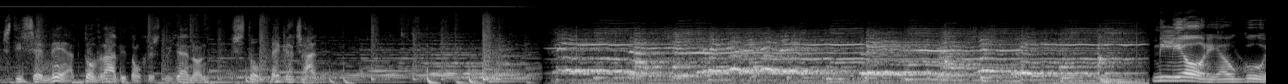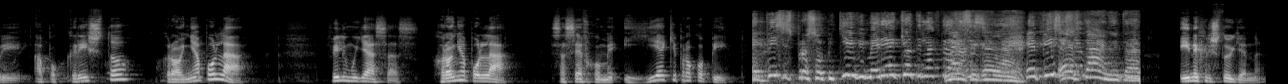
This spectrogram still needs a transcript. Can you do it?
στις 9 το βράδυ των Χριστουγέννων στο Mega Channel. Μιλιόρι, Αουγκούρι, από Κρίστο, χρόνια πολλά. Φίλοι μου, γεια σας. Χρόνια πολλά. Σας εύχομαι υγεία και προκοπή. Επίσης προσωπική ευημερία και ό,τι λαχταρά. Να είσαι καλά. Επίσης. Ε, φτάνει τώρα. Είναι Χριστούγεννα,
